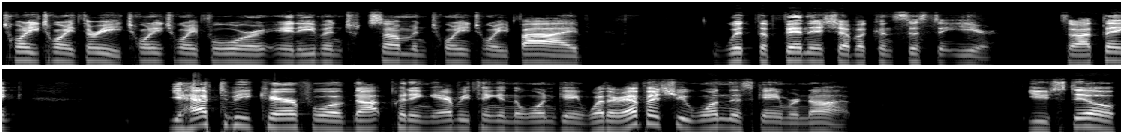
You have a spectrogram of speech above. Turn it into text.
2023 2024 and even some in 2025 with the finish of a consistent year. So i think you have to be careful of not putting everything in the one game. Whether fsu won this game or not you still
